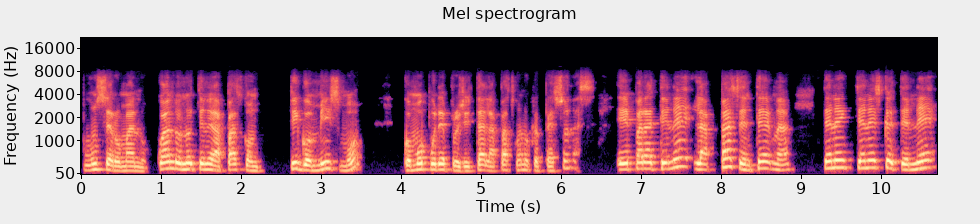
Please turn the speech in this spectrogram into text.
para un ser humano. Cuando no tiene la paz contigo mismo, ¿cómo puede proyectar la paz con otras personas? Y para tener la paz interna, tienes, que tener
